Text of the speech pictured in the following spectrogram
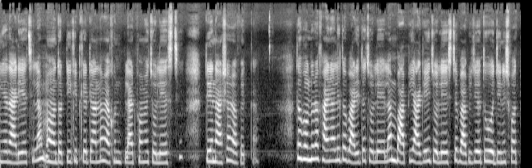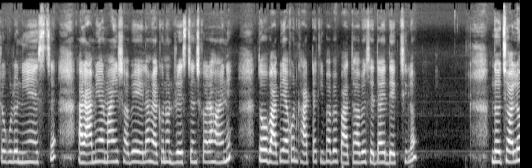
নিয়ে দাঁড়িয়েছিলাম তো টিকিট কেটে আনলাম, এখন প্ল্যাটফর্মে চলে এসেছি, ট্রেন আসার অপেক্ষা। তো বন্ধুরা ফাইনালি তো বাড়িতে চলে এলাম। বাপি আগেই চলে এসছে। বাপি যেহেতু জিনিসপত্রগুলো নিয়ে এসছে আর আমি আর মা সবে এলাম। এখনও ড্রেস চেঞ্জ করা হয়নি। তো বাপি এখন খাটটা কীভাবে পাতা হবে সেটাই দেখছিল। তো চলো,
